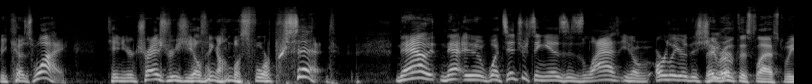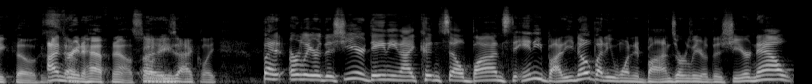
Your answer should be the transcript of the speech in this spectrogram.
Because why? 10 year treasuries yielding almost 4%. Now, now you know, what's interesting is, is last, you know, earlier this They year. They wrote this last week, though. It's I know. three and a half now. So Uh, exactly. But earlier this year, Danny and I couldn't sell bonds to anybody. Nobody wanted bonds earlier this year. Now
